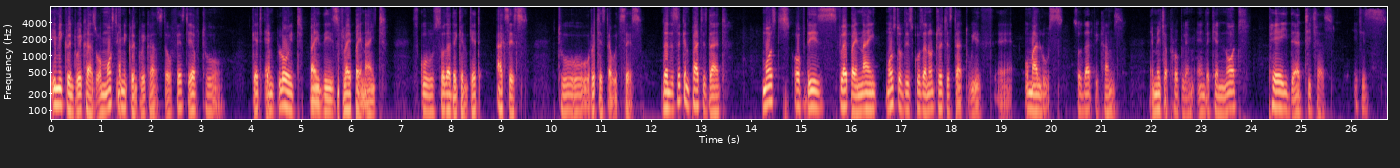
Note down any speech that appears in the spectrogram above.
immigrant workers or most immigrant workers, they'll first have to get employed by these fly by night schools so that they can get access to register with SES. Then the second part is that most of these fly by night, most of these schools are not registered with uh, Umalusi, so that becomes a major problem, and they cannot pay their teachers. It is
